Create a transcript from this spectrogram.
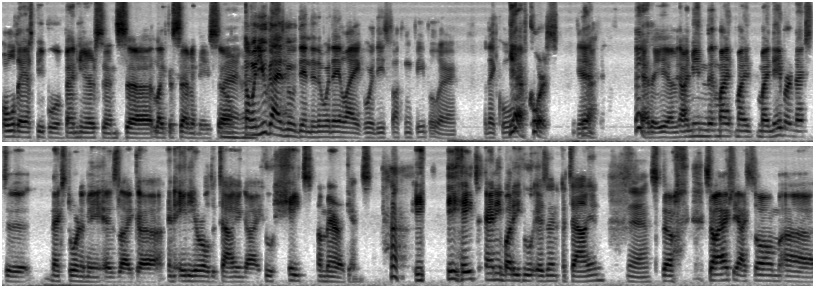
old ass people who've been here since uh, like the seventies. So Right, right. So when you guys moved in, did- were they like, were these fucking people or were they cool? yeah, of course. Yeah. Yeah, they. Uh, I mean, my my my neighbor next to next door to me is like uh, an 80 year old Italian guy who hates Americans. he he hates anybody who isn't Italian. Yeah. So so I actually I saw him. Uh,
